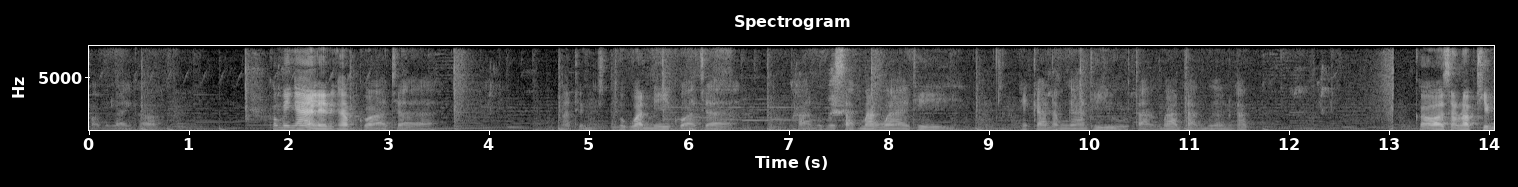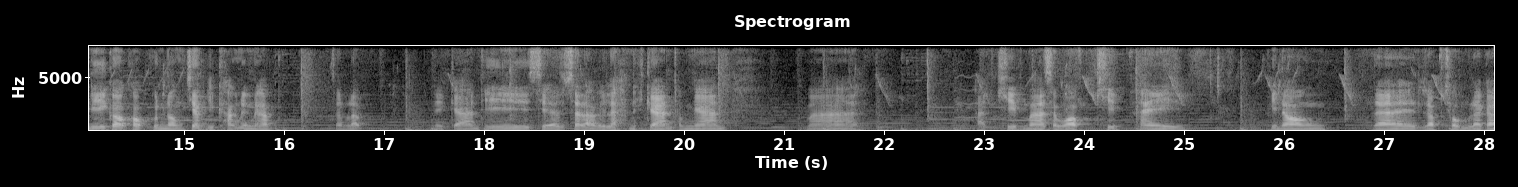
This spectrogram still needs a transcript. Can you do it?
ปรับอะไรก็ก็ไม่ง่ายเลยนะครับกว่าจะมาถึงทุกวันนี้กว่าจะผ่านอุปสรรคมากมายที่ในการทำงานที่อยู่ต่างบ้านต่างเมืองนะครับ ก็สำหรับคลิปนี้ก็ขอบคุณน้องเจี๊ยบอีกครั้งหนึ่งนะครับสำหรับ ในการที่เสียสละเวลาในการทำงานมาอัดคลิปมาสวอปคลิปให้พี่น้องได้รับชมและก็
